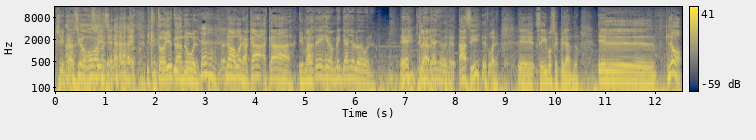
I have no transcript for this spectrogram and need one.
Sí, anunció Obama Sí. y que todavía está dando vuelta. No, bueno, acá, acá es Más tres dijeron 20 años lo devuelvo. ¿Eh? Claro. 20 años. Ah, sí. Bueno, eh, seguimos esperando. El... No,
